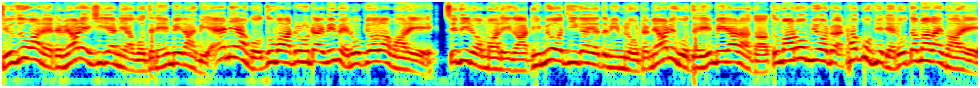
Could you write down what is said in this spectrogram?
ယူစုကလည်းဓမြတွေရှိတဲ့နေရာကိုသတင်းပေးလိုက်ပြီးအဲနေရာကိုသူမအတူတူတိုက်ပေးမယ်လို့ပြောလာပါတယ်စစ်တီတော်မလေးကဒီမျိုးအကြီးကရဲ့သမီးမလို့ဓမြတွေကိုသတင်းပေးထားတာကသူမတို့မျိုးအတွက်အထောက်အကူဖြစ်တယ်လို့သတ်မှတ်လိုက်ပါတယ်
